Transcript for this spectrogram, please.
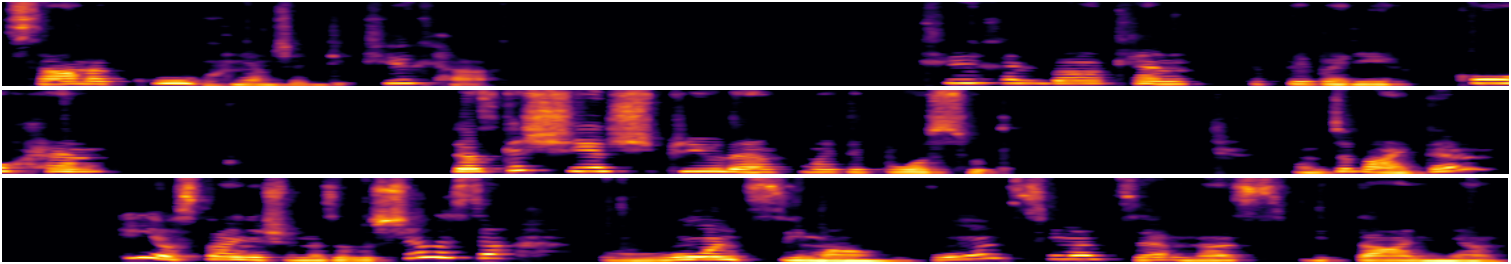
Саме кухня вже, die Küche. Küchenbacken, пиріг, kochen. Das Geschirrspüler, мити посуд. Und so weiter. І останнє, що не залишилося, Wohnzimmer. Wohnzimmer – це в нас вітальня.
